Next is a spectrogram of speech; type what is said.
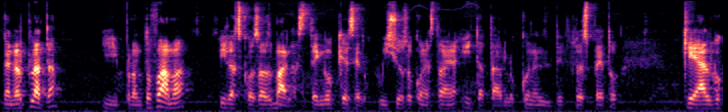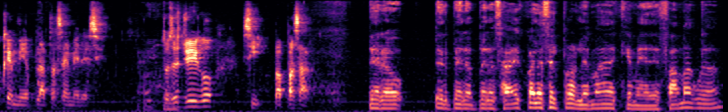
ganar plata y pronto fama, y las cosas malas. Tengo que ser juicioso con esta vaina y tratarlo con el respeto que algo que mi plata se merece. Entonces yo digo, sí, va a pasar. Pero, pero, pero, pero, ¿sabe cuál es el problema de que me dé fama, weón?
